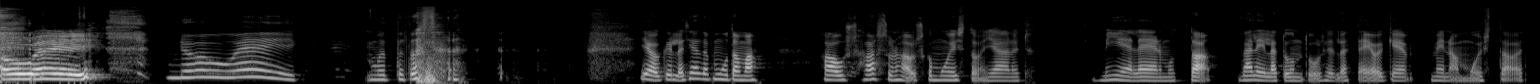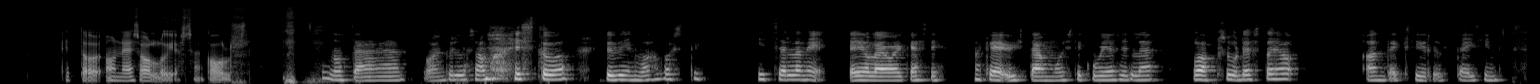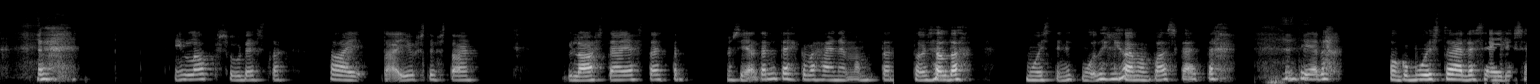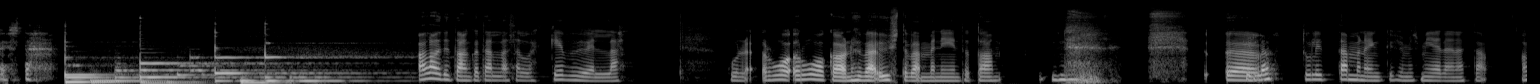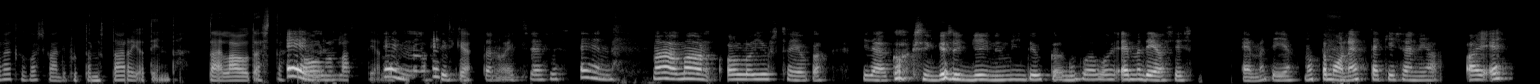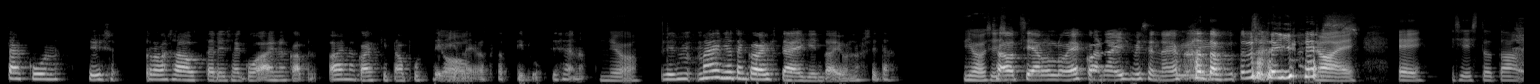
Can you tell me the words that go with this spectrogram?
no way! No way! Mutta tota... Joo, kyllä sieltä muutama haus, hassun hauska muisto on jäänyt mieleen, mutta välillä tuntuu siltä, että ei oikein mennä muistaa, että, että on edes ollut jossain koulussa. No tää voin kyllä samaistua hyvin vahvasti. Itselläni ei ole oikeasti näkee yhtään muistikuvia sille lapsuudesta ja anteeksi ryhtäisin niin lapsuudesta tai, tai just jostain yläasteajasta, että no sieltä nyt ehkä vähän enemmän, mutta toisaalta muisti nyt muutenkin aivan paska, että en tiedä, onko muistoja edes eilisestä. Aloitetaanko tällaisella kevyellä, kun ruo- ruoka on hyvä ystävämme, niin tota, öö, tuli tämmöinen kysymys mieleen, että oletko koskaan tiputtanut tarjotinta tai lautasta en, koulun lattialla? En ole Etkö? tiputtanut itse asiassa, en. Mä, mä oon ollut just se, joka pitää kaksin käsin kiinni niin tiukkaan kuin vaan voi. En mä tiedä siis, en mä tiedä, mutta monet teki sen ja ai että kun siis rasautteli se, kun aina, ka- aina kaikki taputti Joo. niille, jotka tiputti sen. Joo. Siis mä en jotenkaan yhtään ikin tajunnut sitä. Joo, siis... Sä oot siellä ollut ekana ihmisenä, joka on taputtanut sen yes. No ei, ei. Siis tota,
